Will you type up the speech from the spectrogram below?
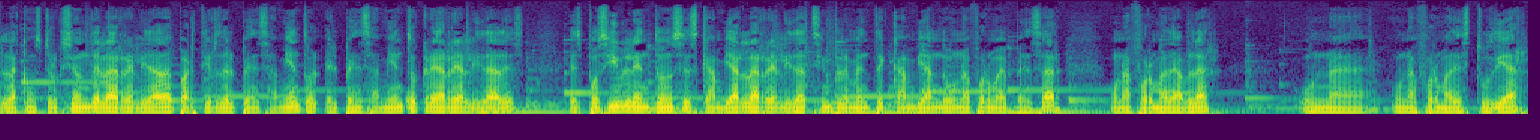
la construcción de la realidad a partir del pensamiento? ¿El pensamiento crea realidades? ¿Es posible entonces cambiar la realidad simplemente cambiando una forma de pensar, una forma de hablar, una, una forma de estudiar?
